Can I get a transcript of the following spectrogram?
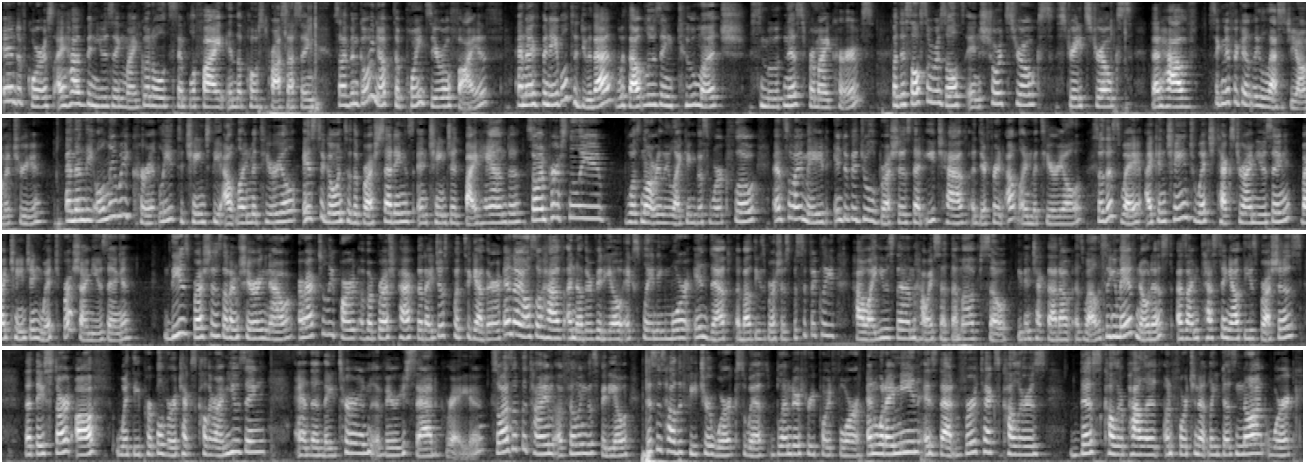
And of course, I have been using my good old simplify in the post-processing. So I've been going up to 0.05 and I've been able to do that without losing too much smoothness for my curves. But this also results in short strokes, straight strokes that have significantly less geometry. And then the only way currently to change the outline material is to go into the brush settings and change it by hand. So I'm personally was not really liking this workflow, and so I made individual brushes that each have a different outline material. So this way, I can change which texture I'm using by changing which brush I'm using. These brushes that I'm sharing now are actually part of a brush pack that I just put together, and I also have another video explaining more in depth about these brushes specifically, how I use them, how I set them up, so you can check that out as well. So you may have noticed as I'm testing out these brushes that they start off with the purple vertex color I'm using and then they turn a very sad gray. So as of the time of filming this video, this is how the feature works with Blender 3.4. And what I mean is that vertex colors, this color palette unfortunately does not work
